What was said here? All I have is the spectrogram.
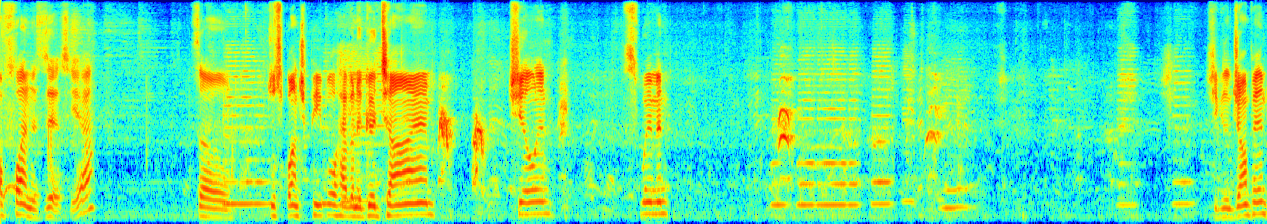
How fun is this? Yeah. So, just a bunch of people having a good time, chilling, swimming. She gonna jump in?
